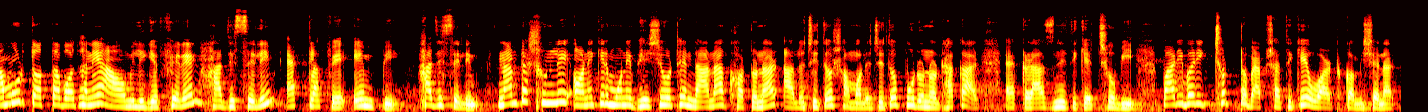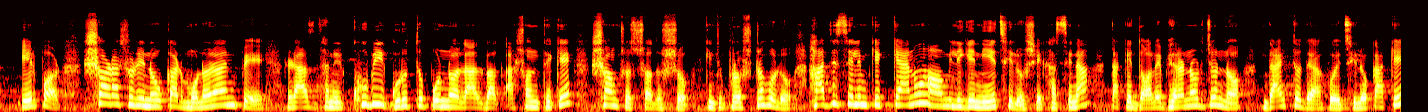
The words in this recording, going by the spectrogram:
আমুর তত্ত্বাবধানে আওয়ামী লীগে ফেরেন হাজি সেলিম একলাফে এমপি। হাজি সেলিম। নামটা শুনলেই অনেকের মনে ভেসে ওঠে নানা ঘটনার আলোচিত, সমালোচিত পুরনো ঢাকার এক রাজনীতিকের ছবি, পারিবারিক ছোট্ট ব্যবসা থেকে ওয়ার্ড কমিশনার। এরপর সরাসরি নৌকার মনোনয়ন পেয়ে রাজধানীর খুবই গুরুত্বপূর্ণ লালবাগ আসন থেকে সংসদ সদস্য। কিন্তু প্রশ্ন হলো, হাজি সেলিমকে কেন আওয়ামী লীগে নিয়েছিল শেখ হাসিনা? তাকে দলে ফেরানোর জন্য দায়িত্ব দেওয়া হয়েছিল কাকে?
